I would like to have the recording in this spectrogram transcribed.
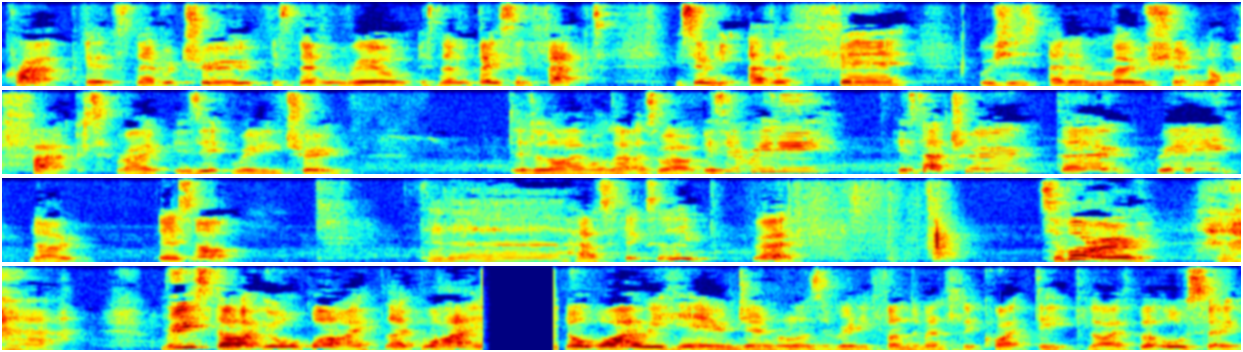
crap. It's never true, it's never real, it's never based in fact. It's only ever fear, which is an emotion, not a fact, right? Is it really true? Did a live on that as well. Is it really? Is that true though? Really? No, it's not. Ta-da! How to fix a loop. Right. Tomorrow, restart your why. Like why? Not why are we here in general is a really fundamentally quite deep life, but also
